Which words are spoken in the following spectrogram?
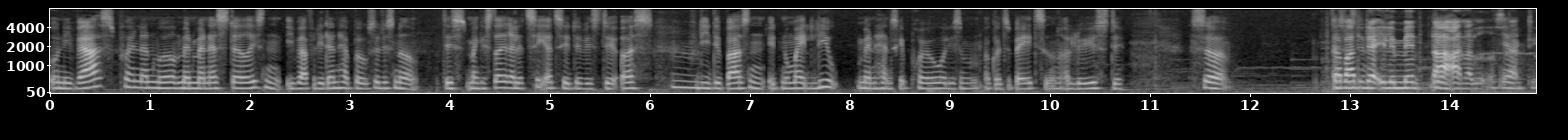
univers på en eller anden måde, men man er stadig sådan, i hvert fald i den her bog, så er det sådan noget, det, man kan stadig relatere til det, hvis det er os, Mm. fordi det er bare sådan et normalt liv, men han skal prøve ligesom at gå tilbage i tiden og løse det. Så der er bare det der element, der Ja. er anderledes. Ja. Ja.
